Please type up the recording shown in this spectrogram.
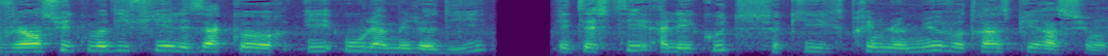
Pouvez ensuite modifier les accords et ou la mélodie et tester à l'écoute ce qui exprime le mieux votre inspiration.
